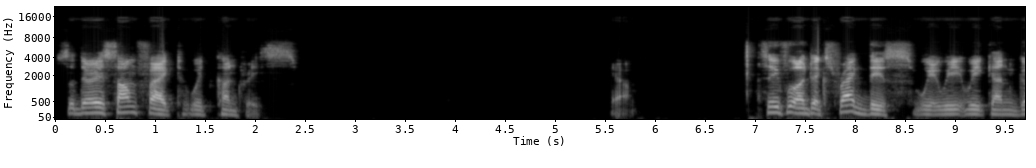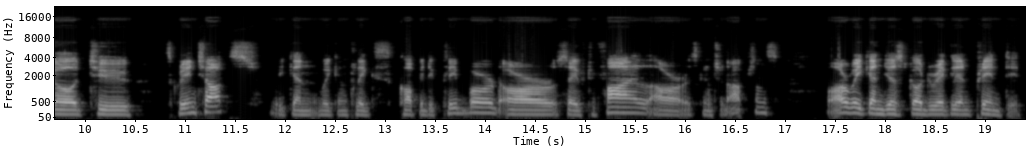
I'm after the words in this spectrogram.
So there is some fact with countries. Yeah. So if we want to extract this we, we, we can go to screenshots. We can we can click copy to clipboard or save to file or screenshot options or we can just go directly and print it.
